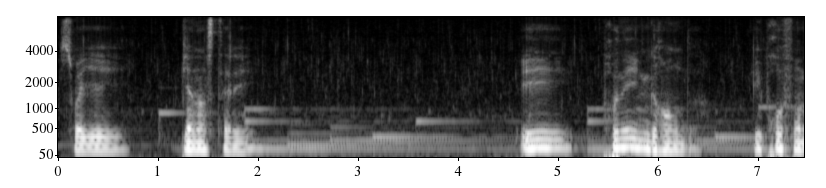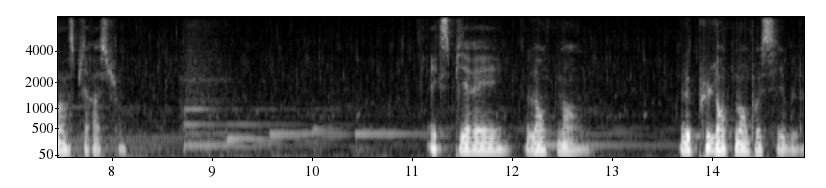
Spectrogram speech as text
Soyez bien installés et prenez une grande et profonde inspiration. Expirez lentement, le plus lentement possible.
